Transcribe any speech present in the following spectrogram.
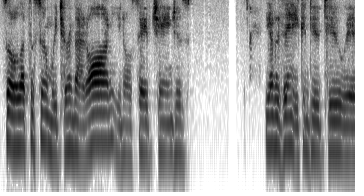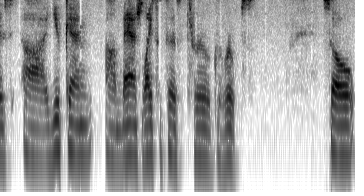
So let's assume we turn that on, you know, save changes. The other thing you can do too is uh, you can um, manage licenses through groups. So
